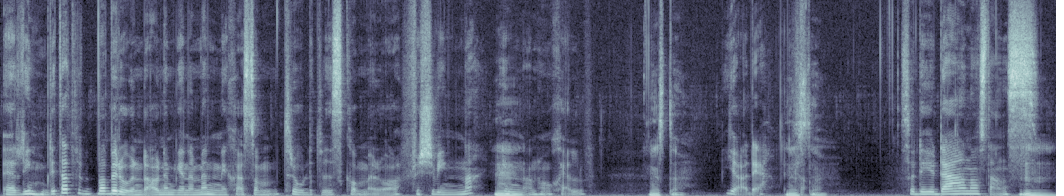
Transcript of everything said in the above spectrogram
är rimligt att vara beroende av, nämligen en människa som troligtvis kommer att försvinna Mm. innan hon själv Just det. gör det. Just liksom. det. Så det är ju där någonstans. Mm.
